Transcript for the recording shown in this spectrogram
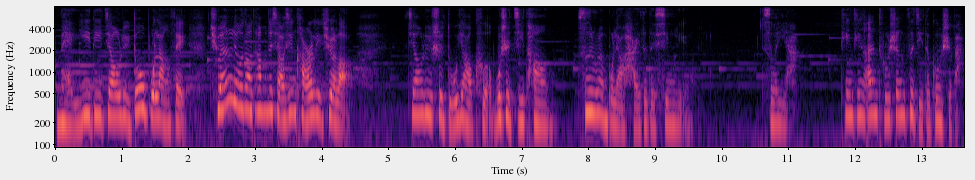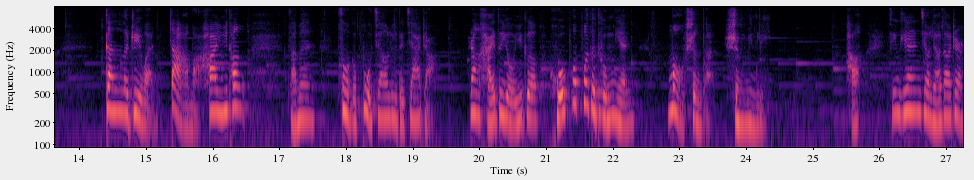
每一滴焦虑都不浪费，全流到他们的小心坎儿里去了。焦虑是毒药，可不是鸡汤，滋润不了孩子的心灵。所以啊，听听安徒生自己的故事吧。干了这碗大马哈鱼汤，咱们做个不焦虑的家长。让孩子有一个活泼泼的童年，茂盛的生命力。好，今天就聊到这儿，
